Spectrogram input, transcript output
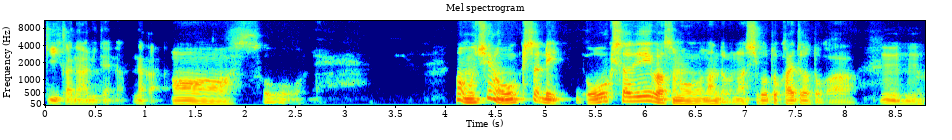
きいかなみたいな。なんか、ああ、そうね。まあ、もちろん大きさで、大きさで言えば、その、なんだろうな、仕事変えたとか、うんうん。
